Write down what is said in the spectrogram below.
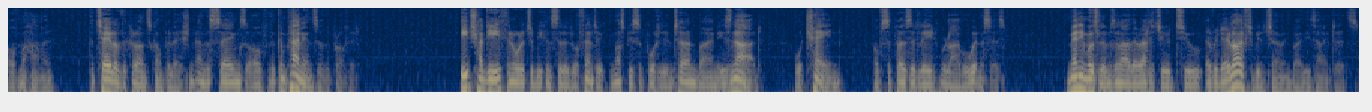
of Muhammad, the tale of the Quran's compilation, and the sayings of the companions of the Prophet. Each hadith, in order to be considered authentic, must be supported in turn by an isnad, or chain, of supposedly reliable witnesses. Many Muslims allow their attitude to everyday life to be determined by these anecdotes.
